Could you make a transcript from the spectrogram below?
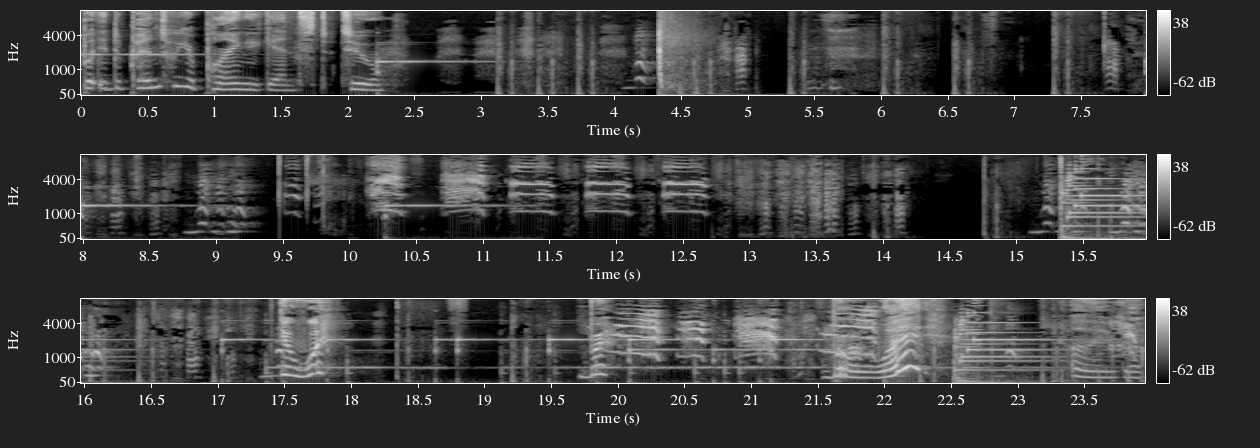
but it depends who you're playing against, too. Dude, what? Bro, bro, what? Oh, there we go.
